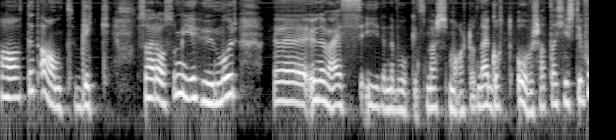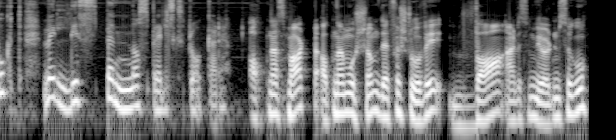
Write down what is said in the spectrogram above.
ha hatt et annet blikk. Så her er også mye humor uh, underveis i denne boken som er smart, og den er godt oversatt av Kirsti Fugt. Veldig spennende og sprelsk språk er det. At den er smart, at den er morsom, det forsto vi. Hva er det som gjør den så god?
